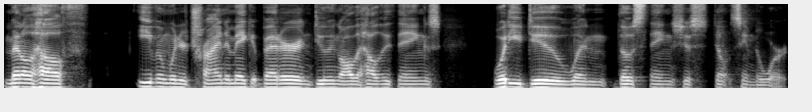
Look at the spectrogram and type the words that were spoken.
mental health, even when you're trying to make it better and doing all the healthy things, what do you do when those things just don't seem to work?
